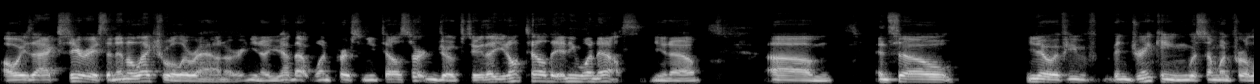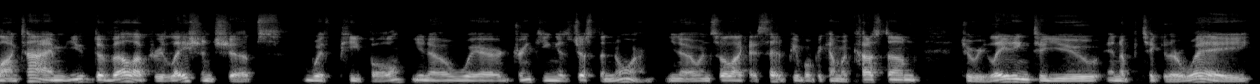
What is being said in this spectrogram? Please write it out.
always act serious and intellectual around, or, you know, you have that one person you tell certain jokes to that you don't tell to anyone else, you know. Um, and so, you know, if you've been drinking with someone for a long time, you've developed relationships with people, you know, where drinking is just the norm, you know. And so, like I said, people become accustomed to relating to you in a particular way.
